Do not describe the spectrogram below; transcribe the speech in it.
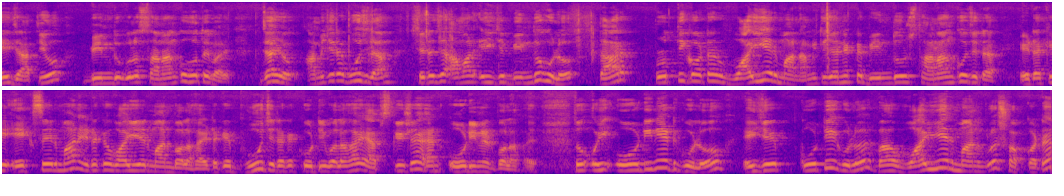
এই জাতীয় বিন্দুগুলো স্থানাঙ্ক হতে পারে। যাই হোক, আমি যেটা বুঝলাম, সেটা যে আমার এই যে বিন্দুগুলো, তার প্রত্যেকটার ওয়াই এর মান, আমি তো জানি একটা বিন্দুর স্থানাঙ্ক যেটা, এটাকে এক্সের মান, এটাকে ওয়াই এর মান বলা হয়। এটাকে ভুজ, এটাকে কোটি বলা হয় অ্যাবস্ক্রিসা অ্যান্ড অর্ডিনেট বলা হয়। তো ওই অর্ডিনেটগুলো এই যে কোটিগুলো বা ওয়াই এর মানগুলো সবকটা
